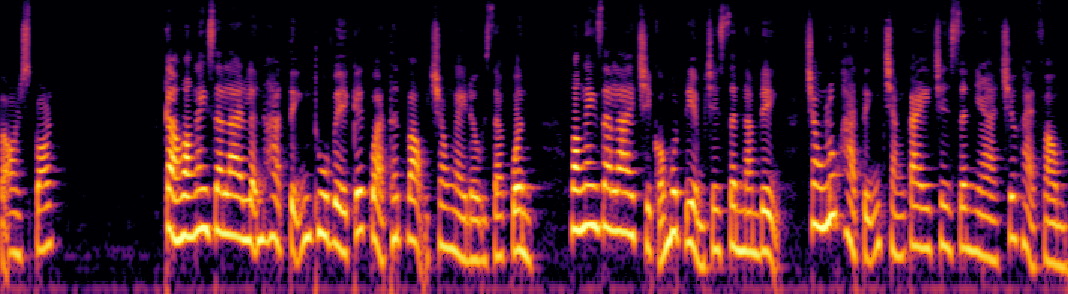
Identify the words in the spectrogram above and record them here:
và On Sport. Cả Hoàng Anh Gia Lai lẫn Hà Tĩnh thu về kết quả thất vọng trong ngày đầu ra quân. Hoàng Anh Gia Lai chỉ có một điểm trên sân Nam Định, trong lúc Hà Tĩnh trắng tay trên sân nhà trước Hải Phòng.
